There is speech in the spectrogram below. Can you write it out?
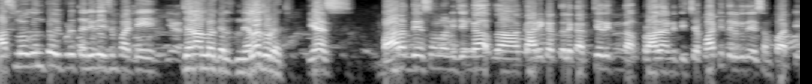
ఆ స్లోగన్తో ఇప్పుడు తెలుగుదేశం పార్టీ జనాల్లోకి వెళ్తుంది. ఎలా చూడొచ్చు? ఎస్ భారతదేశంలో నిజంగా కార్యకర్తలకు అత్యధికంగా ప్రాధాన్యత ఇచ్చే పార్టీ తెలుగుదేశం పార్టీ.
